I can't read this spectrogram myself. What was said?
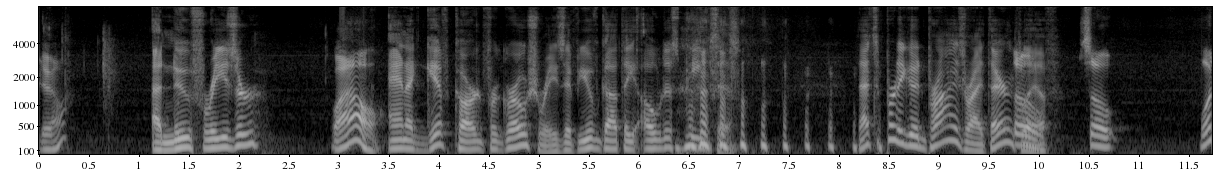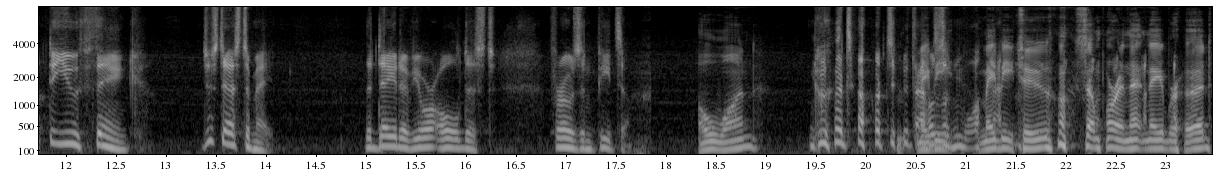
Yeah. a new freezer, Wow. and a gift card for groceries if you've got the oldest pizza. That's a pretty good prize right there, So, Cliff. so what do you think? Just estimate the date of your oldest frozen pizza. Oh one. Maybe 2001. maybe two, somewhere in that neighborhood.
